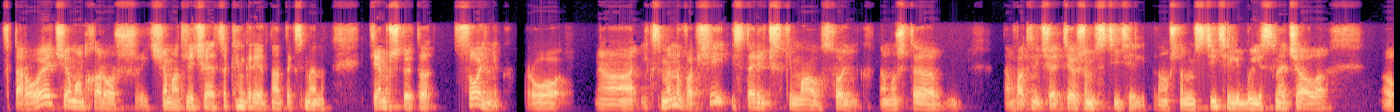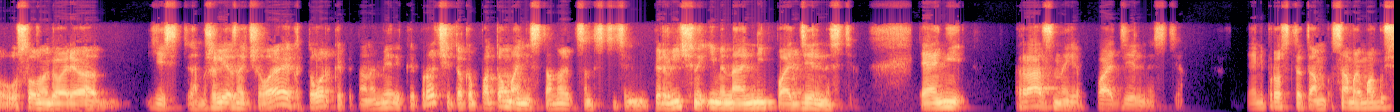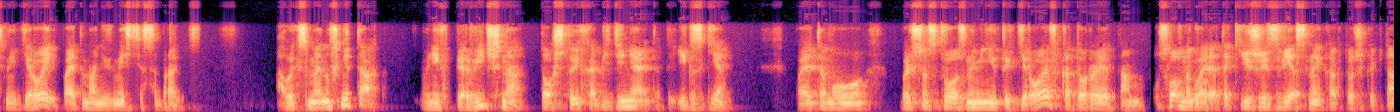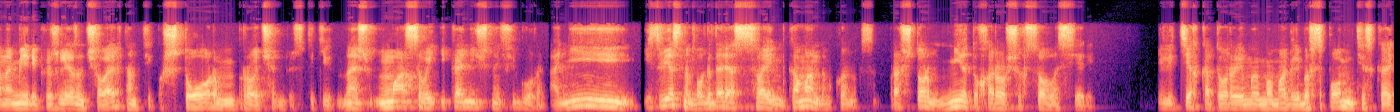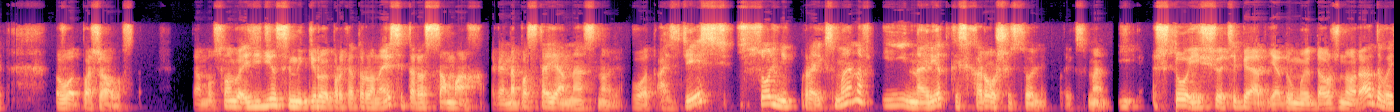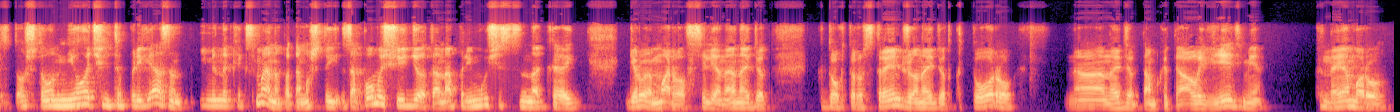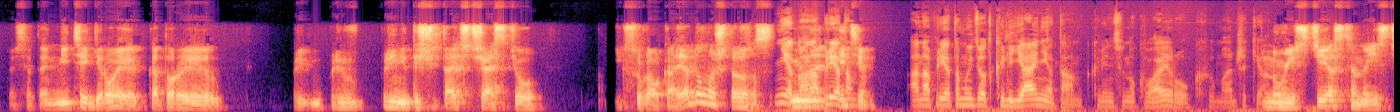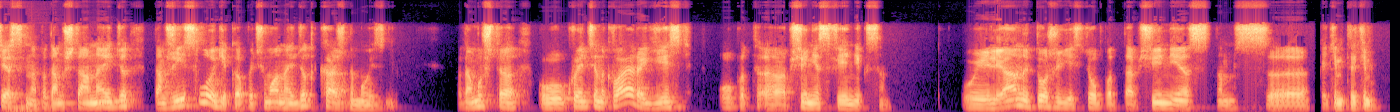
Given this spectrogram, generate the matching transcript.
Второе, чем он хорош, чем отличается конкретно от X-менов, тем, что это сольник. Про э, X-менов вообще исторически мало сольников, потому что там, в отличие от тех же Мстителей, потому что Мстители были сначала, э, условно говоря, есть там, Железный Человек, Тор, Капитан Америка и прочие, только потом они становятся Мстителями. Первично именно они по отдельности. И они разные по отдельности. И они просто там самые могущественные герои, и поэтому они вместе собрались. А у X-менов не так. У них первично то, что их объединяет, это X-ген. Поэтому большинство знаменитых героев, которые там, условно говоря, такие же известные, как тоже Капитан Америка, Железный Человек, там типа Шторм и прочее, то есть такие, знаешь, массовые иконичные фигуры, они известны благодаря своим командам комиксов. Про Шторм нету хороших соло-серий. Или тех, которые мы могли бы вспомнить и сказать, вот, пожалуйста. Там, условно говоря, единственный герой, про которого она есть, это Росомаха, на постоянной основе. Вот. А здесь сольник про X-менов и на редкость хороший сольник про X-мен. И что еще тебя, я думаю, должно радовать, то, что он не очень-то привязан именно к X-менам, потому что за помощью идет она преимущественно к героям Марвел вселенной. Она идет к Доктору Стрэнджу, она идет к Тору, она идет там к этой Алой Ведьме, к Немору. То есть это не те герои, которые при, при, принято считать частью X уголка. Я думаю, что Нет, но она при этом... Этим... Она при этом идет к Ильяне, там, к Квентину Квайру, к Маджике. Ну, естественно, естественно, потому что она идет... Там же есть логика, почему она идет к каждому из них. Потому что у Квентина Квайра есть опыт э, общения с Фениксом. У Ильяны тоже есть опыт общения с, там, с э, каким-то этим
